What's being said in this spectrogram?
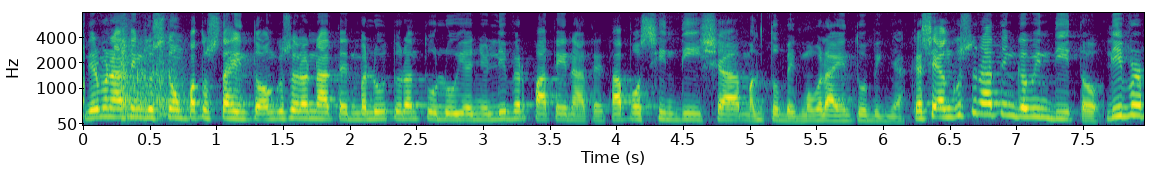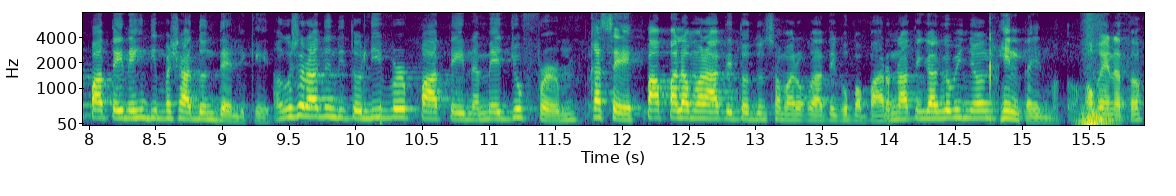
Hindi naman natin gustong patustahin to. Ang gusto lang natin, maluto ng tuluyan yung liver pate natin. Tapos hindi siya magtubig, mawala yung tubig niya. Kasi ang gusto natin gawin dito, liver pate na hindi masyadong delicate. Ang gusto natin dito, liver pate na medyo firm. Kasi papalaman natin to dun sa manok natin kung paano natin gagawin yon hintayin mo to. Okay na to?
